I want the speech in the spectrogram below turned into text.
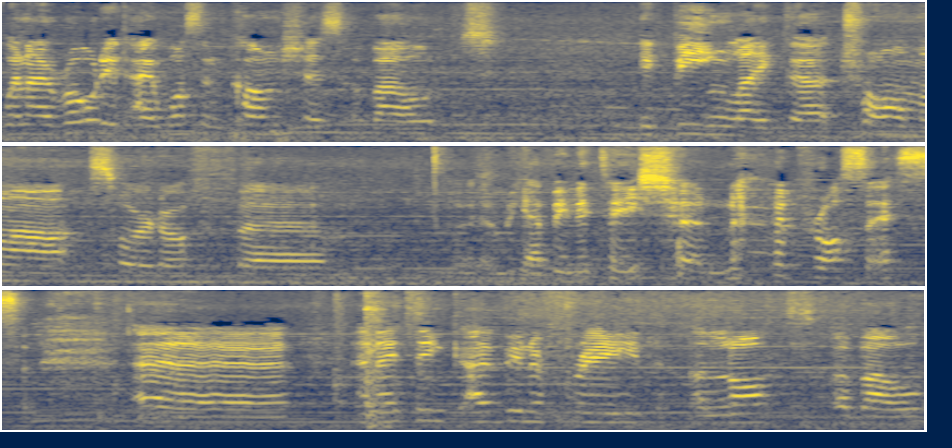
when i wrote it i wasn't conscious about it being like a trauma sort of um, rehabilitation process. Uh, and i think i've been afraid a lot about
